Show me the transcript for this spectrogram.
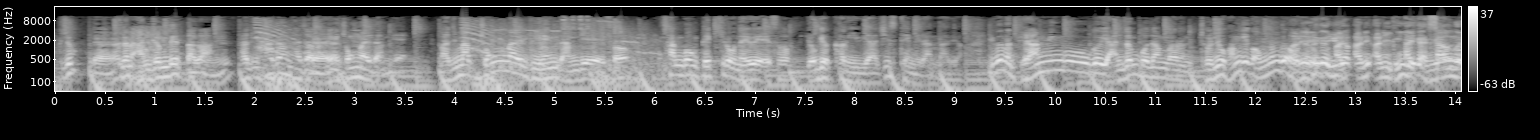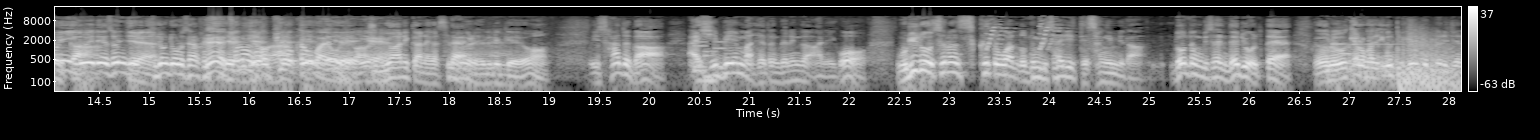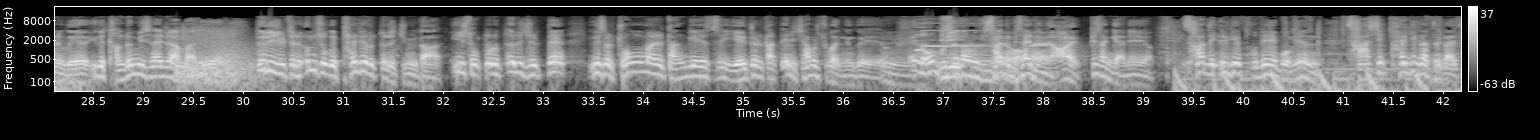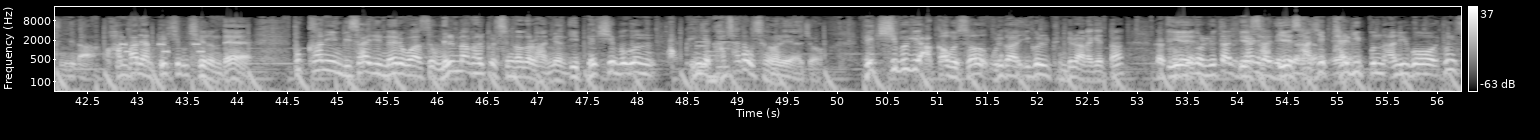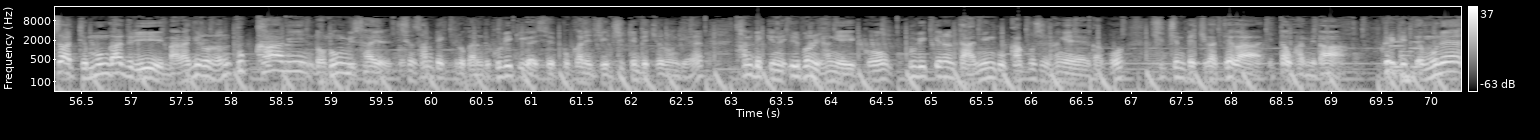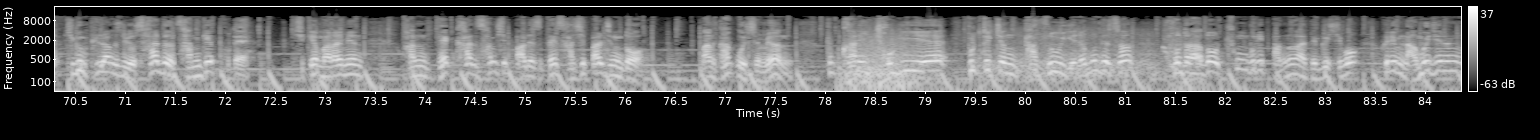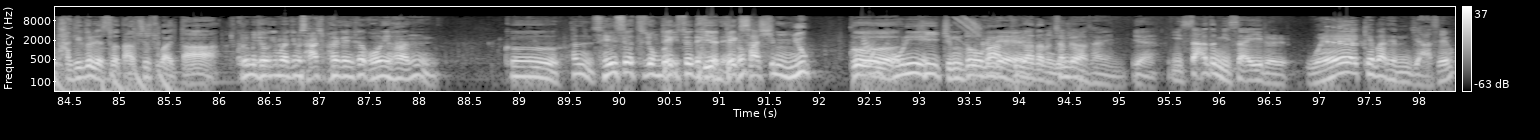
그죠? 네. 그 다음에 안정됐다가 나중에 하강하잖아요. 네. 이게 종말 단계. 마지막 종말 비행 단계에서 상공 100km 내외에서 요격하기 위한 시스템이란 말이에요. 이거는 대한민국의 안전보장과는 전혀 관계가 없는 거라고 아니. 그러니까 유력- 아니, 아니, 아니, 굉장히 그러니까 거니까. 이거에 대해서 이제 예. 부정적으로 생각하시는 네, 저는 예, 그거 예, 필요 없다고 예, 봐요, 예. 예. 중요하니까 내가 설명을 네. 해드릴게요. 이 사드가 ICBM만 해당되는 거 아니고 우리로서는 스크드와 노동미사일이 대상입니다. 노동미사일 내려올 때, 요렇게 올라가서 네. 이것도 이렇게 떨어지는 거예요. 이게 탄도미사일이란 말이에요. 떨어질 때는 음속의 8배로 떨어집니다. 이 속도로 떨어질 때 이것을 종말 단계에서 얘들을 다 때리 잡을 수가 있는 거예요. 음. 네, 너무 비싸다고 사드 미사일인데, 네. 아, 비싼 게 아니에요. 사드 1개 포대에 보면 48기가 들어가 있습니다. 한 발에 한 110억 채는데, 북한이 미사일이 내려와서 멸망할 걸 생각을 하면 이 110억은 굉장히 값싸다고 생각을 해야죠. 110억이 아까워서 우리가 이걸 준비를 안 하겠다? 그러니까 예, 논리 따지게 예, 예, 48 헬기뿐 아니고 군사 전문가들이 말하기로는 북한이 노동미사일 1300km 가는데 900기가 있어요. 북한이 지금 실전 배치해놓은 게 300기는 일본을 향해 있고 900기는 대한민국 각곳을 향해 갖고 실전 배치가 돼가 있다고 합니다. 그렇기 때문에 지금 필요한 것은 요 사드 3개 포대 쉽게 말하면 한 100, 한 30발에서 140발 정도 만 갖고 있으면 북한이 초기에 불특정 다수 여러 군데서 쏘더라도 충분히 방어가 될 것이고 그럼 나머지는 타격을 해서 다 쓸 수가 있다. 그러면 저기만 지금 48개니까 거의 한, 그, 한 3세트 정도 있어야 예, 되겠네요. 146 그럼 그 돈이- 기 정도가 필요하다는 거죠. 전 변호사님, 예. 이 사드 미사일을 왜 개발했는지 아세요?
